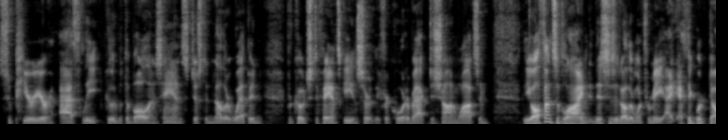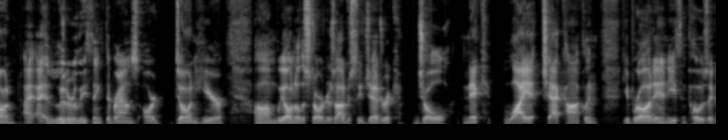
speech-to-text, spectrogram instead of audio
superior athlete, good with the ball in his hands, just another weapon for Coach Stefanski and certainly for quarterback Deshaun Watson. The offensive line, this is another one for me. I, I think we're done. I, I, literally think the Browns are done here. Um, we all know the starters, obviously Jedrick, Joel, Nick, Wyatt, Jack Conklin. You brought in Ethan Pocic.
